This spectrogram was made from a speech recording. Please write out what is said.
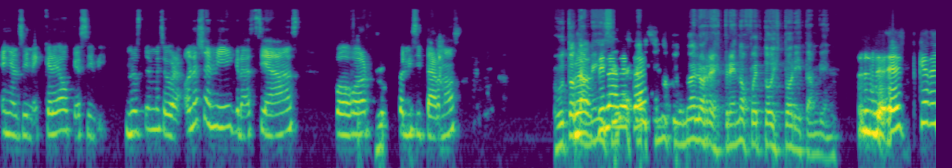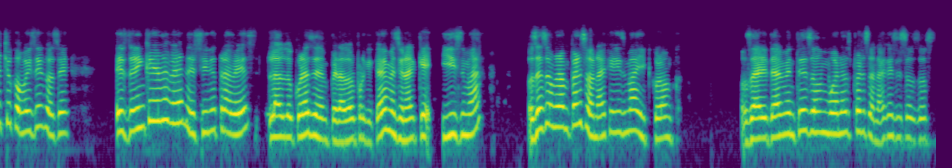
en el cine. Creo que sí vi. No estoy muy segura. Hola, Shani, gracias por felicitarnos. Justo No, también sí, la está neta- diciendo que uno de los reestrenos fue Toy Story también. Es que de hecho, como dice José, estaría increíble ver en el cine otra vez las locuras del emperador, porque cabe mencionar que Isma, o sea, es un gran personaje, Isma y Kronk. O sea, literalmente son buenos personajes esos dos.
